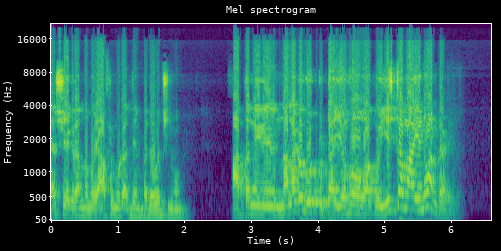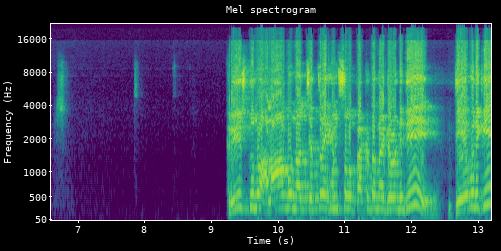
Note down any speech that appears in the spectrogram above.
యాషయ గ్రంథము యాభై మూడు అధ్యాయం పదో వచ్చిన అతని నలగగొట్టుట యహోవాకు ఇష్టమాయను అంటాడు. క్రీస్తును అలాగున్న చిత్రహింసలు పెట్టడం అనేటువంటిది దేవునికి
